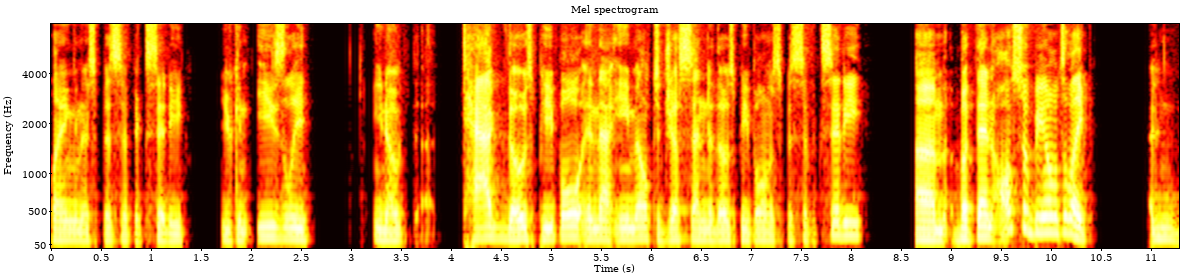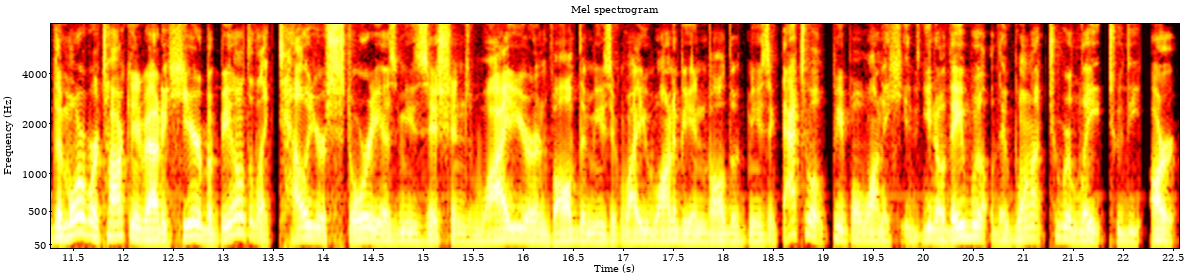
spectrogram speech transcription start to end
playing in a specific city, you can easily, you know, tag those people in that email to just send to those people in a specific city. Um, but then also being able to like the more we're talking about it here, but being able to like tell your story as musicians, why you're involved in music, why you want to be involved with music. That's what people want to, you know, they will, they want to relate to the art.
